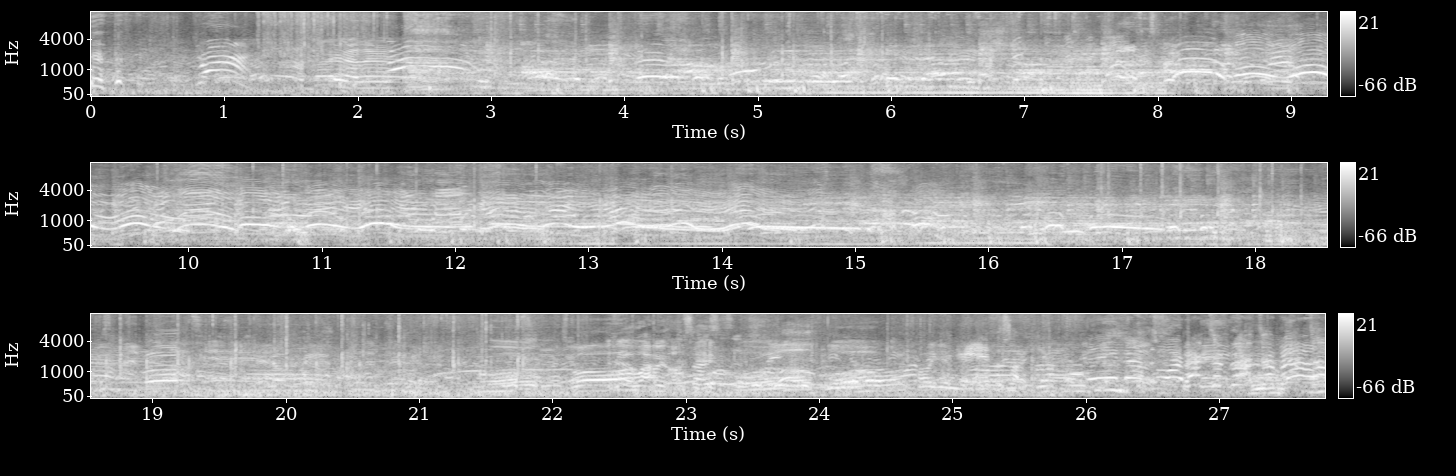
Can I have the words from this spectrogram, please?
Ron! Yeah, there. Back to back to back to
